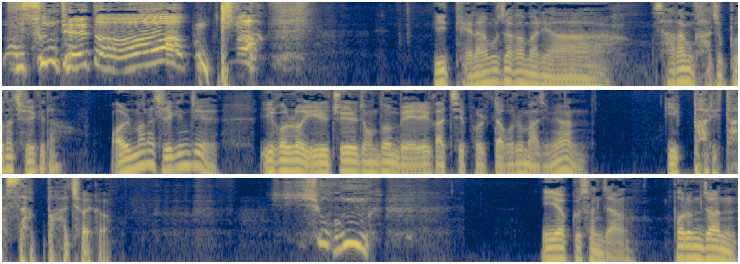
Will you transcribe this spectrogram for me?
무슨 대답! 이 대나무자가 말이야. 사람 가죽보다 질기다. 얼마나 질긴지 이걸로 일주일 정도 매일같이 볼따구를 맞으면 이빨이 다 싹 빠져요. 형, 이혁구 선장, 보름 전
